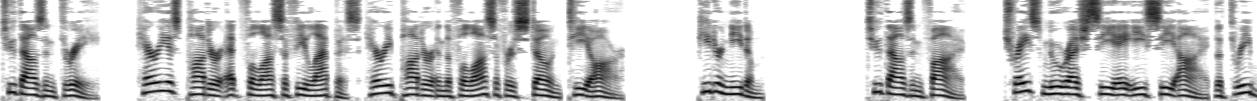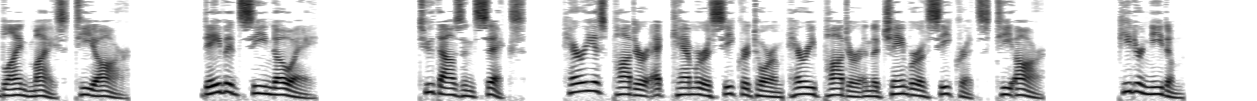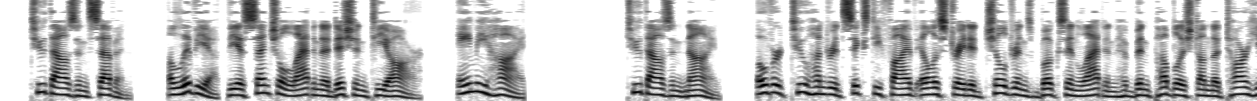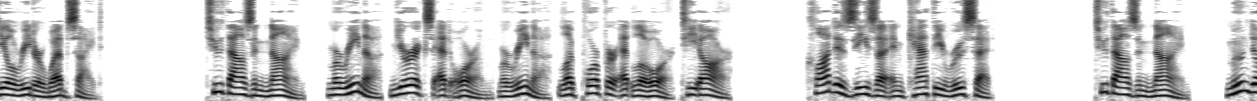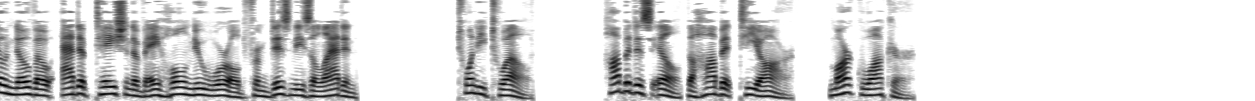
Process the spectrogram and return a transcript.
2003. Harrius Potter et Philosophi Lapis Harry Potter and the Philosopher's Stone tr. Peter Needham 2005. Tres Mures Caeci The Three Blind Mice tr. David C. Noe 2006. Harrius Potter et Camera Secretorum Harry Potter and the Chamber of Secrets tr. Peter Needham 2007. Olivia, The Essential Latin Edition tr. Amy High 2009. Over 265 illustrated children's books in Latin have been published on the Tar Heel Reader website. 2009. Marina, Murex et Aurum Marina, La Pourpre et l'Or tr. Claude Aziza and Kathy Rousset 2009. Mundo Novo – Adaptation of A Whole New World from Disney's Aladdin 2012. Hobbitus Ille The Hobbit tr. Mark Walker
